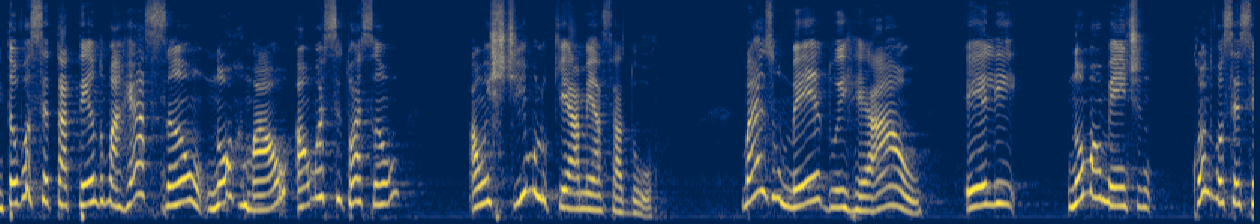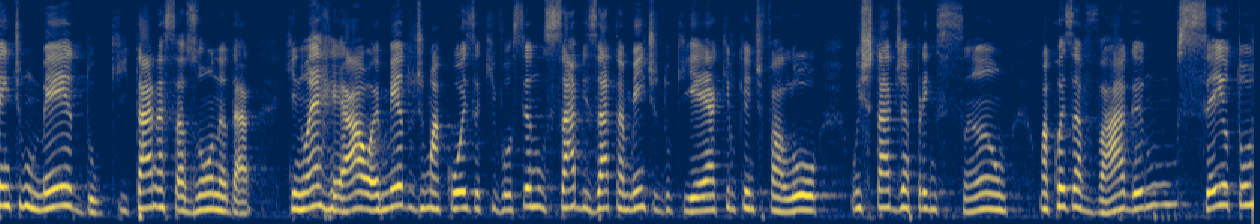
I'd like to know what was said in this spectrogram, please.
então, você está tendo uma reação normal a uma situação, a um estímulo que é ameaçador. Mas o medo irreal, ele normalmente quando você sente um medo que está nessa zona da que não é real, é medo de uma coisa que você não sabe exatamente do que é, aquilo que a gente falou, um estado de apreensão, uma coisa vaga, eu não sei, eu estou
